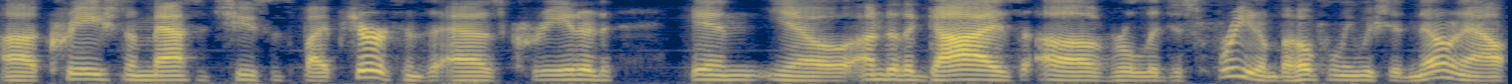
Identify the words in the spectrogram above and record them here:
uh, creation of Massachusetts by Puritans as created in you know under the guise of religious freedom, but hopefully we should know now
